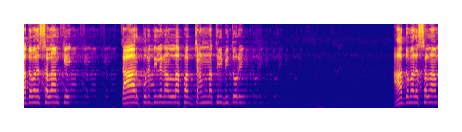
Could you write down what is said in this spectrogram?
আদম আলাইহিস সালামকে তারপরে দিলেন আল্লাহ পাক জান্নাতের ভিতরে। আদম আলাইহিস সালাম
